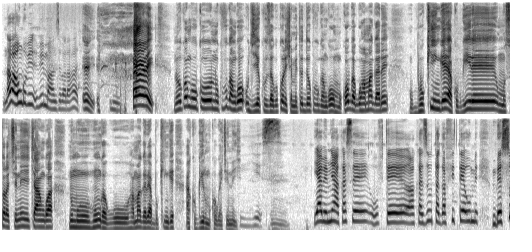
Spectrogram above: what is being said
n'abahungu bi- b'imanzi barahari. Hey! ni uko nguko ni ukuvuga ngo ugiye kuza gukoresha metode yo kuvuga ngo umukobwa aguhamagare bukinge akubwire umusore akeneye cyangwa n'umuhungu aguhamagare bukinge akubwire umukobwa akeneye yes yaba imyaka se ufite akazi utagafite mbese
